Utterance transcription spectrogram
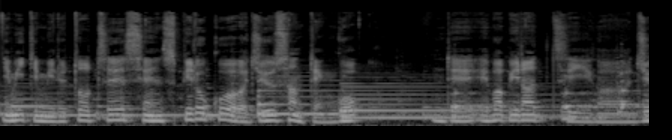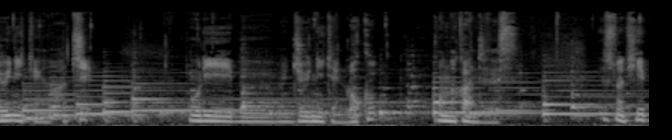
で見てみると聖戦スピロコアが13.5でエバビラッツィが12.8オリーブ12.6こんな感じです。ですので引っ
